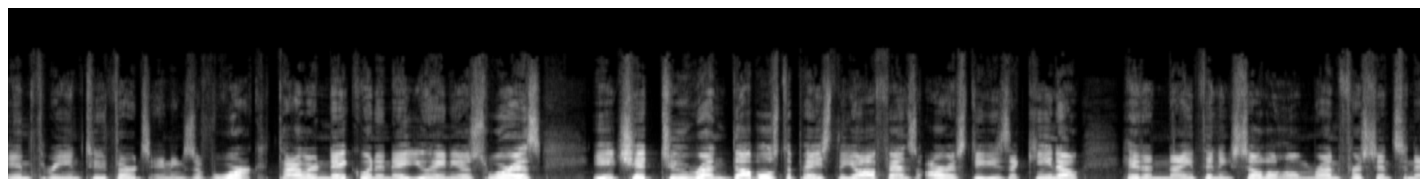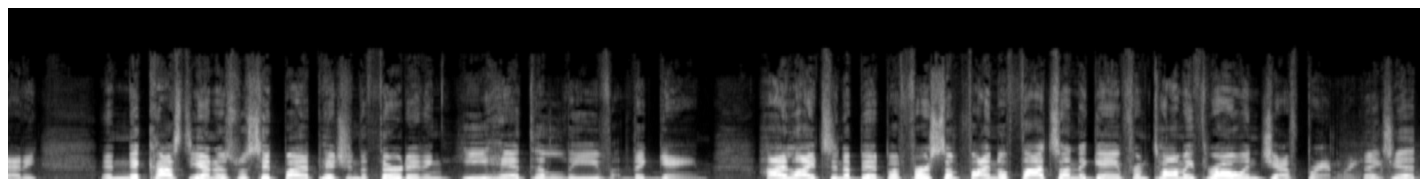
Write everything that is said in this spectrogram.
in three and two-thirds innings of work. Tyler Naquin and A. Eugenio Suarez each hit two run doubles to pace the offense. Aristides Aquino hit a ninth inning solo home run for Cincinnati. And Nick Castellanos was hit by a pitch in the third inning. He had to leave the game. Highlights in a bit, but first, some final thoughts on the game from Tommy Thrall and Jeff Brantley. Thanks, Jed.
